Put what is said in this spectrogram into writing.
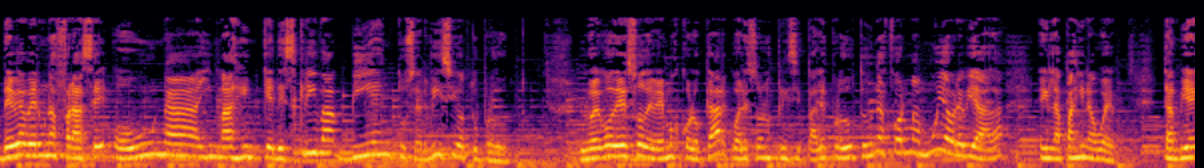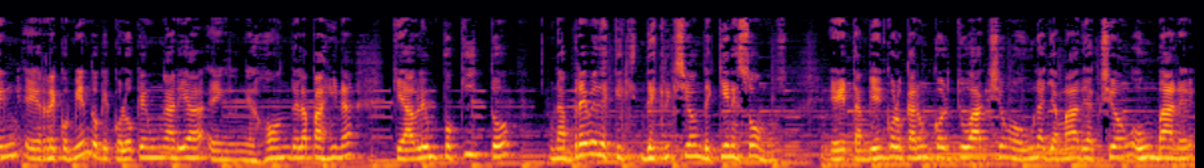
debe haber una frase o una imagen que describa bien tu servicio o tu producto. Luego de eso debemos colocar cuáles son los principales productos de una forma muy abreviada en la página web. También eh, recomiendo que coloquen un área en el home de la página que hable un poquito una breve descripción de quiénes somos. Eh, también colocar un call to action o una llamada de acción o un banner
